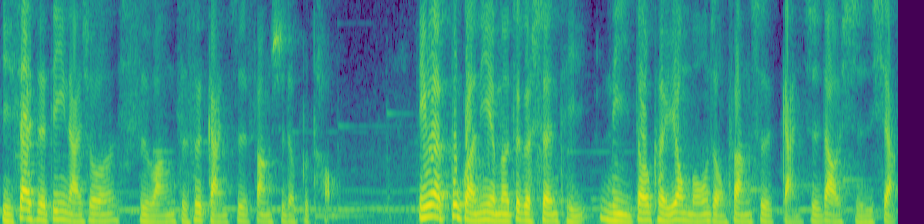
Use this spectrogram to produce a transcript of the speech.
以赛斯的定义来说，死亡只是感知方式的不同，因为不管你有没有这个身体，你都可以用某种方式感知到实相，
